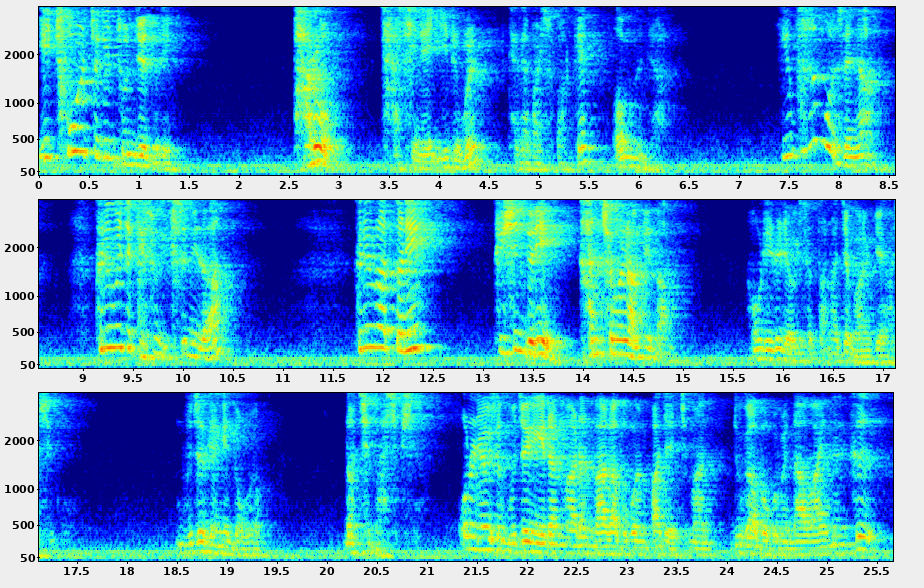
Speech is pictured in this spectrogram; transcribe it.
이 초월적인 존재들이 바로 자신의 이름을 대답할 수밖에 없느냐. 이게 무슨 권세냐? 그리고 이제 계속 읽습니다. 그리고 났더니 귀신들이 간청을 합니다. 우리를 여기서 떠나지 말게 하시고 무적행에 넣어 넣지 마십시오. 오늘 여기서 무적행이라는 말은 마가복음에 빠져 있지만 누가복음에 나와 있는 그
